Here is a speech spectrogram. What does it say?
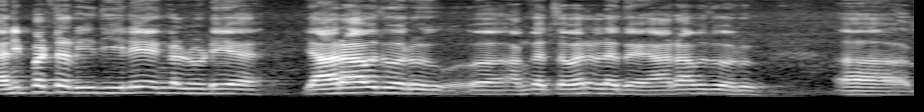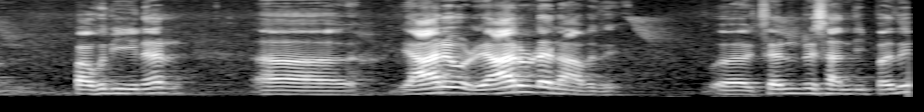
தனிப்பட்ட ரீதியிலே எங்களுடைய யாராவது ஒரு அங்கத்தவர் அல்லது யாராவது ஒரு பகுதியினர் யாரு யாருடனாவது சென்று சந்திப்பது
